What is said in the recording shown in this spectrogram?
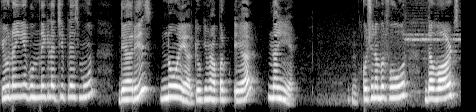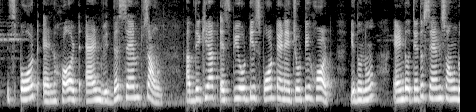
क्यों नहीं है घूमने के लिए अच्छी place moon there is no air क्योंकि वहाँ पर एयर नहीं है। Question number four the words spot and hot and with the same sound अब देखिए आप S P O T spot and H O T hot ये दोनों एंड होते हैं तो सेम साउंड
